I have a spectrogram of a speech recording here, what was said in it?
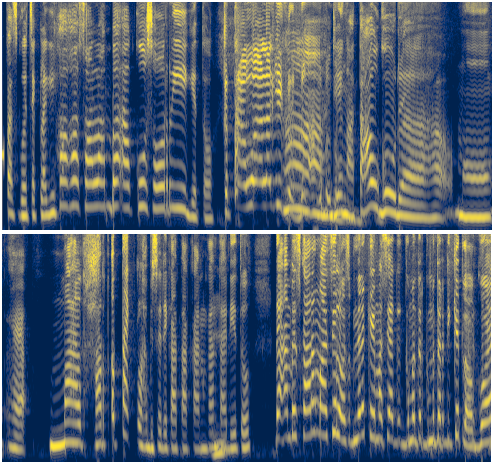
pas gue cek lagi. Haha salah mbak aku sorry gitu. Ketawa lagi. Lo- lo- Ah, lo- dia nggak tahu gue udah mau kayak mild heart attack lah bisa dikatakan kan Hmm. tadi tuh. Dan sampai sekarang masih loh sebenarnya kayak masih agak gemeter-gemeter dikit loh gue.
